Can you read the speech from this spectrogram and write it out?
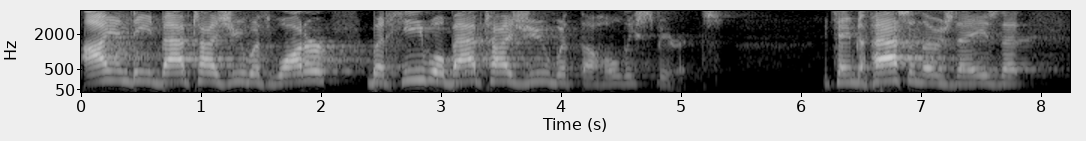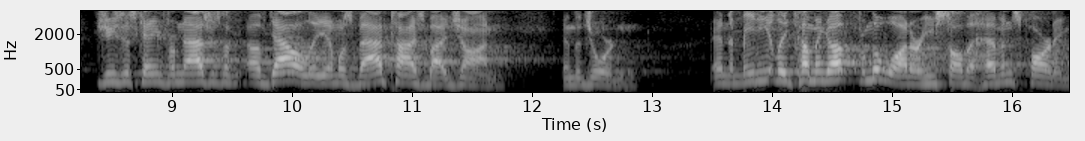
I indeed baptize you with water, but he will baptize you with the Holy Spirit. It came to pass in those days that Jesus came from Nazareth of, of Galilee and was baptized by John in the Jordan. And immediately coming up from the water, he saw the heavens parting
